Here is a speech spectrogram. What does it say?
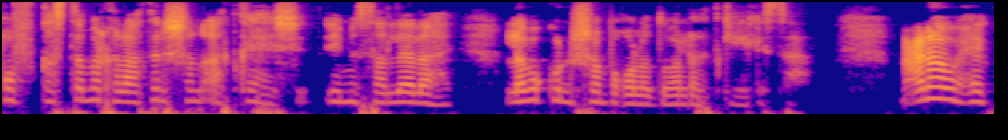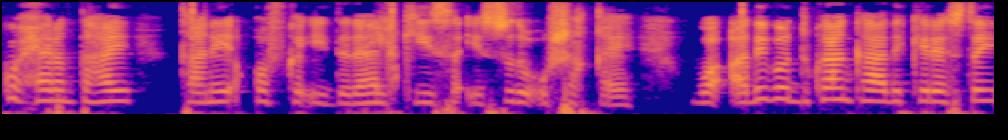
qof kasta marka labaatan shan aad ka heshid imisaad leedahay laba kun shan boqol oo dollar aad ka helisaa. Macnaha waxay ku xiran tahay tani qofka iyo dadaalkiisa iyo siduu u shaqeeya waa adigoo dukaankaadii kireystay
